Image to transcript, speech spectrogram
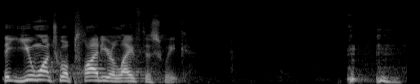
that you want to apply to your life this week?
